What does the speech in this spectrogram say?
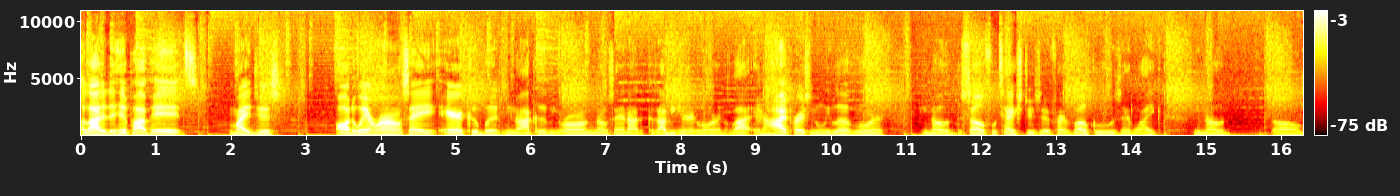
a lot of the hip hop heads might just all the way around say Erykah, but you know I could be wrong. You know what I'm saying? Because I, be hearing Lauryn a lot, and I personally love Lauryn. You know the soulful textures of her vocals and like you know um,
